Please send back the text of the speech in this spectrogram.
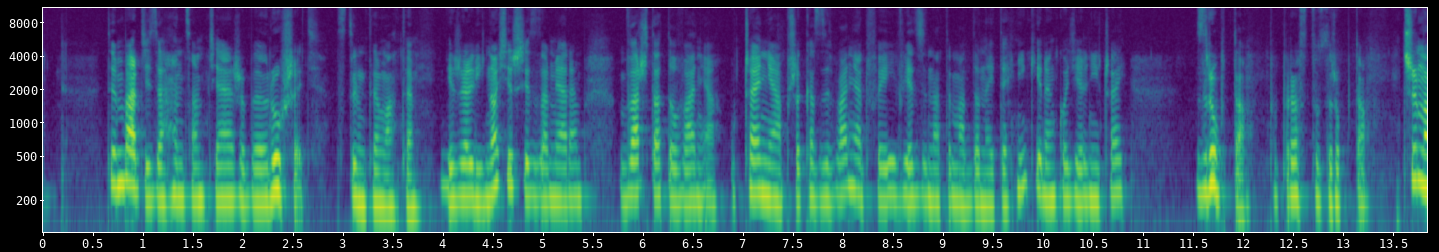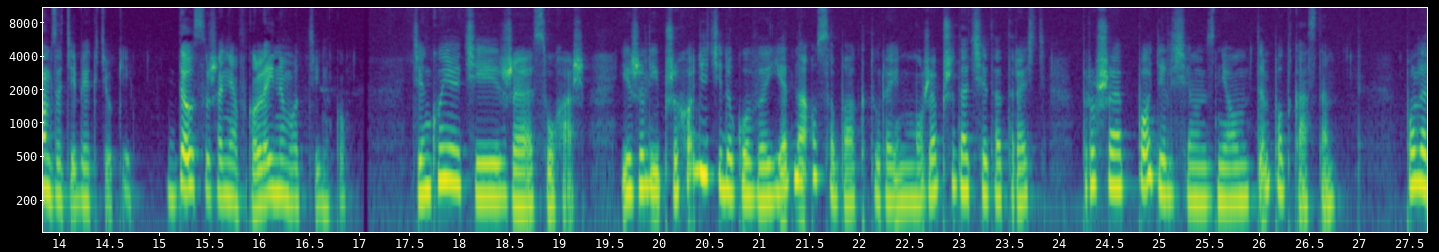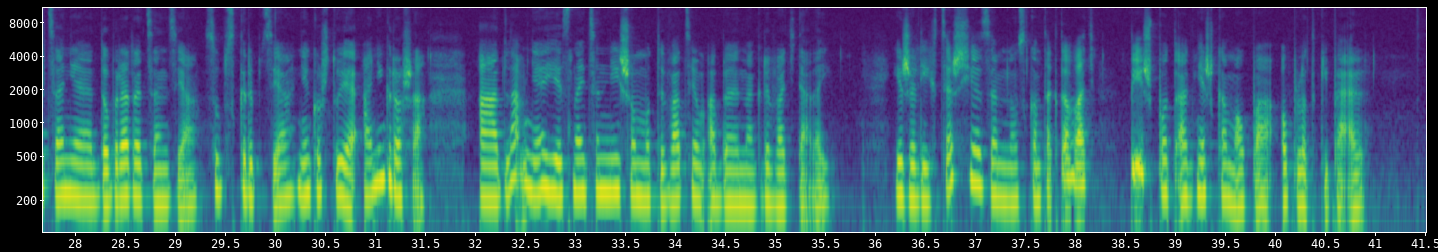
tym bardziej zachęcam Cię, żeby ruszyć z tym tematem. Jeżeli nosisz się z zamiarem warsztatowania, uczenia, przekazywania Twojej wiedzy na temat danej techniki rękodzielniczej, zrób to, po prostu zrób to. Trzymam za Ciebie kciuki. Do usłyszenia w kolejnym odcinku. Dziękuję Ci, że słuchasz. Jeżeli przychodzi Ci do głowy jedna osoba, której może przydać się ta treść, proszę podziel się z nią tym podcastem. Polecenie, dobra recenzja, subskrypcja nie kosztuje ani grosza, a dla mnie jest najcenniejszą motywacją, aby nagrywać dalej. Jeżeli chcesz się ze mną skontaktować, pisz pod agnieszkamałpa.oplotki.pl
